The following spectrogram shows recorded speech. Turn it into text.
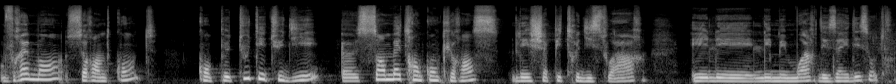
vraiment se rendre compte qu'on peut tout étudier euh, sans mettre en concurrence les chapitres d'histoire et les, les mémoires des uns et des autres.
